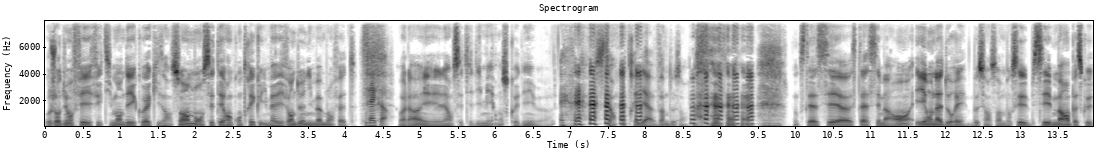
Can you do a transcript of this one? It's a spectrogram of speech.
Aujourd'hui, on fait effectivement des co-acquises ensemble. On s'était rencontrés, il m'avait vendu un immeuble en fait. D'accord. Voilà, et là on s'était dit, mais on se connaît. Euh, on s'était rencontrés il y a 22 ans. Donc c'était assez, euh, c'était assez marrant et on adorait bosser ensemble. Donc c'est, marrant parce que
